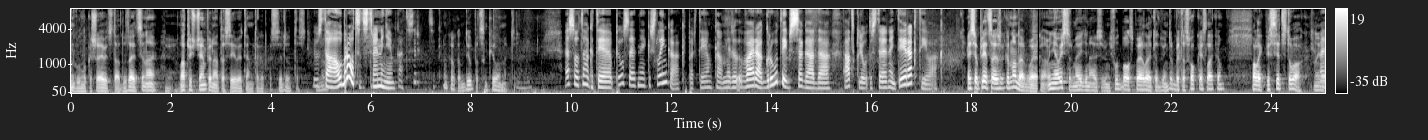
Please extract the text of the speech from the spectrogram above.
Ingūna Lukaševics tādu uzaicināja. Latvijas čempionātā sievietēm tagad, kas ir tas. Jūs tālu braucat uz treniņiem? Kā tas ir? Cik? Nu, kaut kā 12 km. Esot tā, ka tie pilsētnieki ir slinkāki par tiem, kam ir vairāk grūtības sagādā atkļūt uz treniņu. Tie ir aktīvāki. Es jau priecājos, ka nodarbojos. Viņi jau visur mēģinājuši, viņi futbolu spēlēja, tad viņi tur, bet tas hokejs laikam paliek pie sirds tuvāk. Nu,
